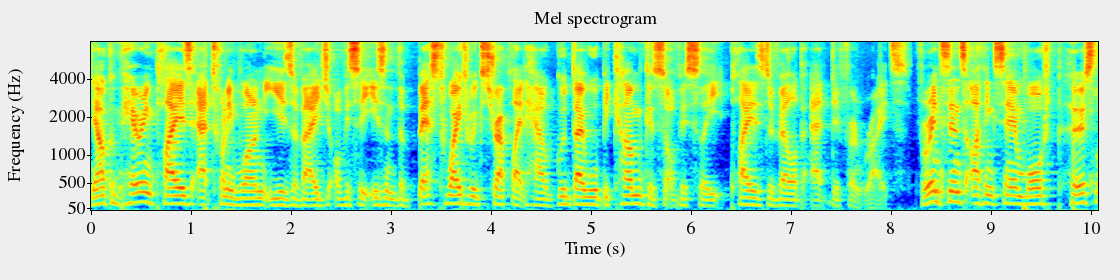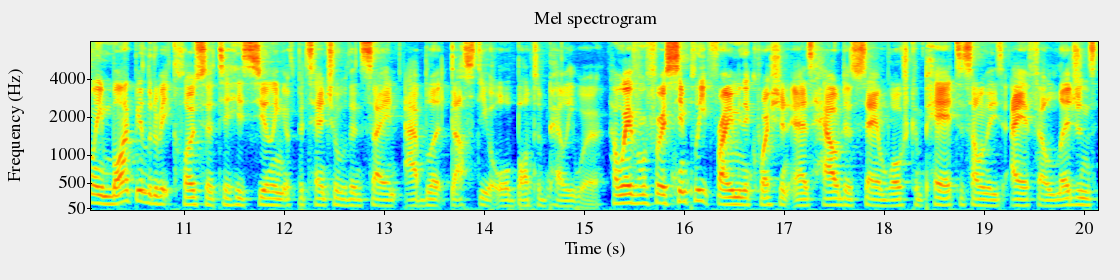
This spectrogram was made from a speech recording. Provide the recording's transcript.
Now, comparing players at 21 years of age obviously isn't the best way to extrapolate how good they will become because obviously players develop at different rates. For instance, I think Sam Walsh personally might be a little bit closer to his ceiling of potential than say an Ablett, Dusty or Bontempelli were. However, if we're simply framing the question as how does Sam Walsh compare to some of these AFL legends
